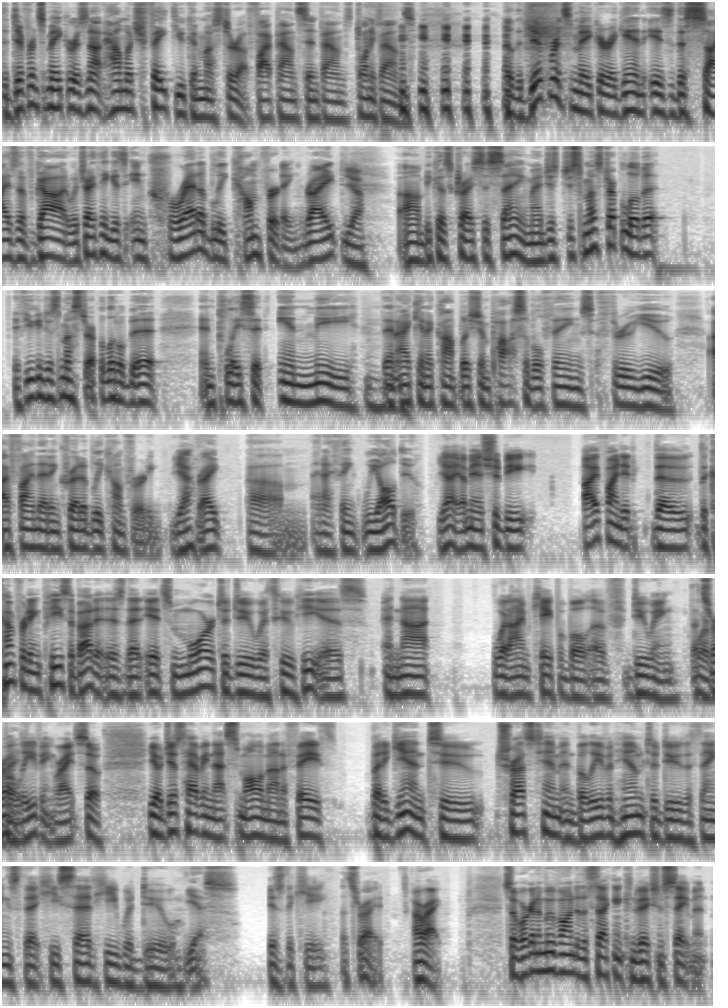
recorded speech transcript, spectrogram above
The difference maker is not how much faith you can muster up five pounds, 10 pounds, 20 pounds. no, the difference maker, again, is the size of God, which I think is incredibly comforting, right? Yeah. Um, because Christ is saying, man, just, just muster up a little bit. If you can just muster up a little bit and place it in me, Mm-hmm. then I can accomplish impossible things through you. I find that incredibly comforting. Yeah. Right? Um, and I think we all do. Yeah, I mean, it should be. I find it the the comforting piece about it is that it's more to do with who he is and not what I'm capable of doing That's or right. believing. Right. So, you know, just having that small amount of faith, but again, to trust him and believe in him to do the things that he said he would do Yes. is the key. That's right. All right. So we're going to move on to the second conviction statement.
